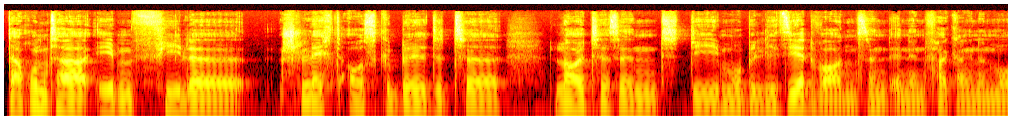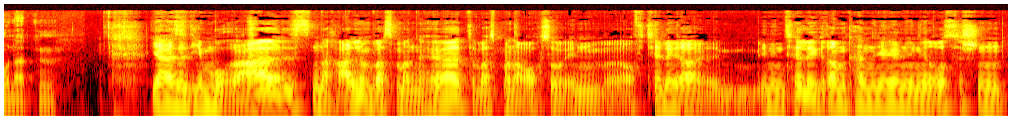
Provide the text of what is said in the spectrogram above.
darunter eben viele schlecht ausgebildete Leute sind, die mobilisiert worden sind in den vergangenen Monaten. Ja, also die Moral ist nach allem, was man hört, was man auch so in, auf Tele in den Telegram-Kanälen, in den russischen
